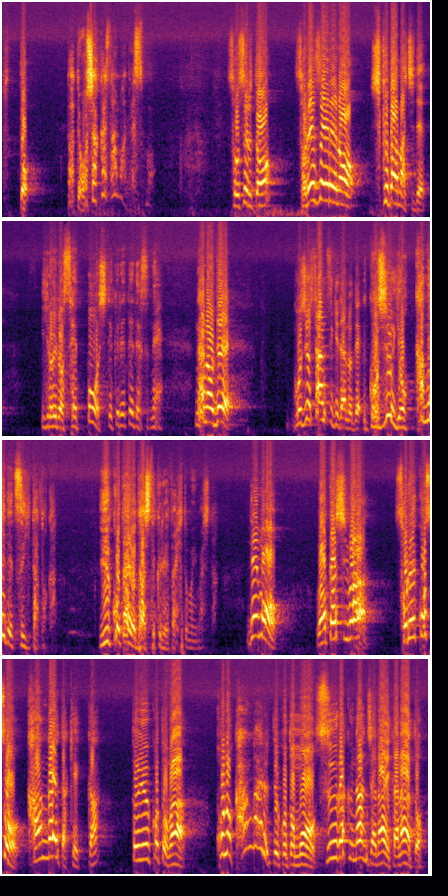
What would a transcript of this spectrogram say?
きっと。だってお釈迦様ですもん。そうするとそれぞれの宿場町でいろいろ説法をしてくれてですね。なので53次なので54日目で着いたとかいう答えを出してくれた人もいました。でも私はそれこそ考えた結果ということはこの考えるということも数学なんじゃないかなと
